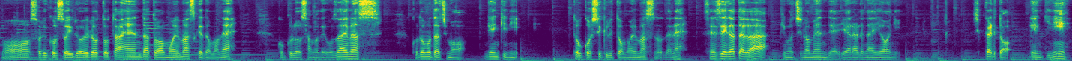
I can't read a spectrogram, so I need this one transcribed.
もうそれこそいろいろと大変だとは思いますけどもね、ご苦労様でございます。子供たちも元気に登校してくると思いますのでね、先生方が気持ちの面でやられないように、しっかりと元気に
